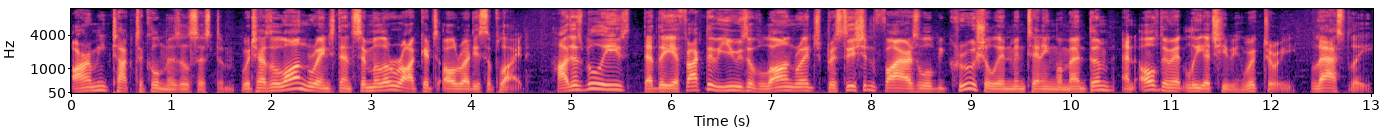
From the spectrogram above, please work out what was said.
Army Tactical Missile System, which has a long range than similar rockets already supplied. Hodges believes that the effective use of long-range precision fires will be crucial in maintaining momentum and ultimately achieving victory. Lastly,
